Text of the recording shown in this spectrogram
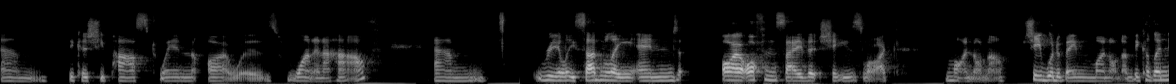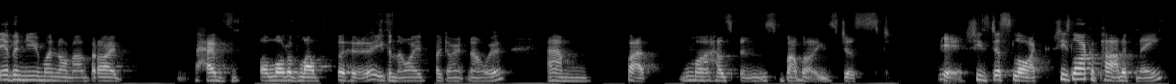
um, because she passed when I was one and a half, um, really suddenly. And I often say that she's like my nonna. She would have been my nonna because I never knew my nonna, but I have a lot of love for her, even though I, I don't know her. Um, but my husband's Bubba is just, yeah, she's just like, she's like a part of me.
